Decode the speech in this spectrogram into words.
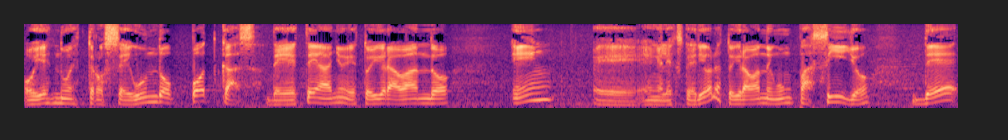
Hoy es nuestro segundo podcast de este año y estoy grabando en, eh, en el exterior, estoy grabando en un pasillo de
